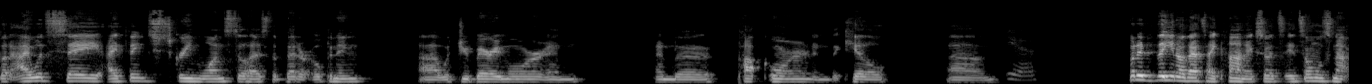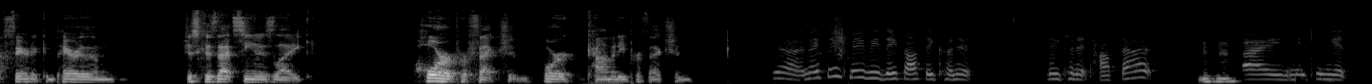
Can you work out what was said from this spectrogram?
but I would say I think Scream One still has the better opening, uh, with Drew Barrymore and and the popcorn and the kill. Um, yeah. but it, you know that's iconic, so it's it's almost not fair to compare them, just because that scene is like horror perfection, horror comedy perfection. Yeah, and I think maybe they thought they couldn't they couldn't top that hmm by making it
